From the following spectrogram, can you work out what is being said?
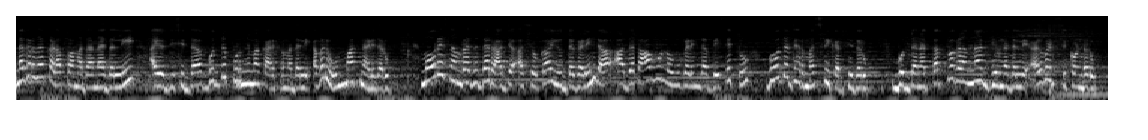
ನಗರದ ಕಡಪ ಮದಾನದಲ್ಲಿ ಆಯೋಜಿಸಿದ್ದ ಬುದ್ಧ ಪೂರ್ಣಿಮಾ ಕಾರ್ಯಕ್ರಮದಲ್ಲಿ ಅವರು ಮಾತನಾಡಿದರು. ಮೌರ್ಯ ಸಾಮ್ರಾಜ್ಯದ ರಾಜ ಅಶೋಕ ಯುದ್ಧಗಳಿಂದ ಆದ ಸಾವು ನೋವುಗಳಿಂದ ಬೇಸೆತ್ತು ಬೌದ್ಧ ಧರ್ಮ ಸ್ವೀಕರಿಸಿದರು. ಬುದ್ಧನ ತತ್ವಗಳನ್ನು ಜೀವನದಲ್ಲಿ ಅಳವಡಿಸಿಕೊಂಡರು.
